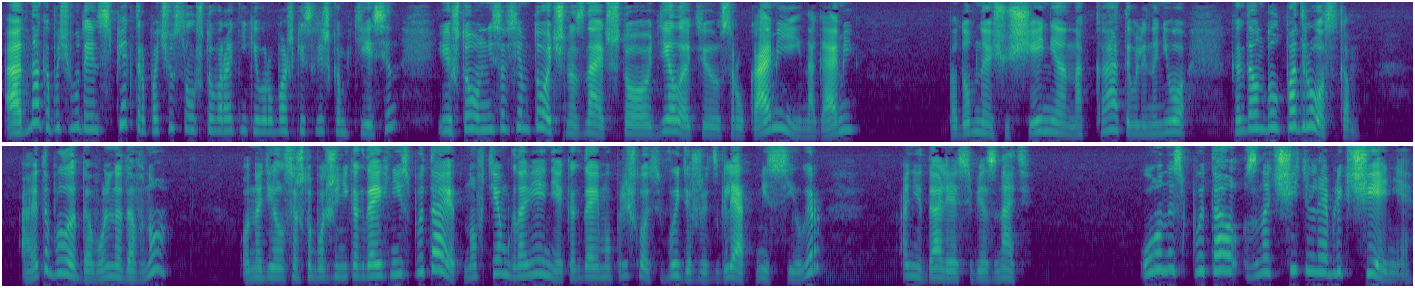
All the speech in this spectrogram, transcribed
Однако почему-то инспектор почувствовал, что воротник его рубашки слишком тесен и что он не совсем точно знает, что делать с руками и ногами. Подобные ощущения накатывали на него, когда он был подростком – а это было довольно давно. Он надеялся, что больше никогда их не испытает, но в те мгновения, когда ему пришлось выдержать взгляд мисс Силвер, они дали о себе знать. Он испытал значительное облегчение,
